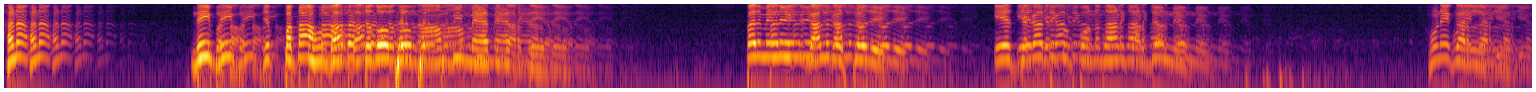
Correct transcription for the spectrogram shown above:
ਹਨਾ? ਨਹੀਂ ਪਤਾ। ਜੇ ਪਤਾ ਹੁੰਦਾ ਤਾਂ ਜਦੋਂ ਫਿਰ ਨਾਮ ਵੀ ਮੈਚ ਕਰਦੇ ਆ। ਪਰ ਮੈਨੂੰ ਇੱਕ ਗੱਲ ਦੱਸਿਓ ਜੇ। ਇਸ ਜਗ੍ਹਾ ਤੇ ਕੋਈ ਪੁੰਨਦਾਨ ਕਰਦੇ ਹੁੰਨੇ ਹੋ? ਹੁਣੇ ਕਰਨ ਲੱਗੇ ਹੋ।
